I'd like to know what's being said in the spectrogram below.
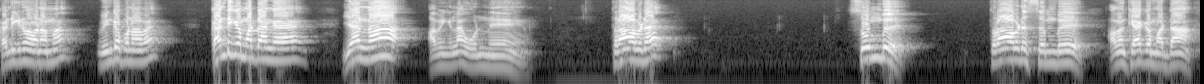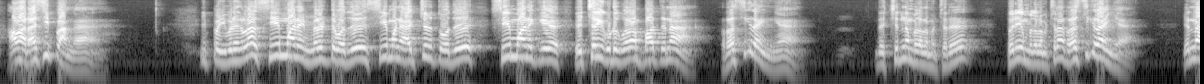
கண்டிக்கணுமா வேணாமா? இவன் எங்கே போனாவன் கண்டிக்க மாட்டாங்க. ஏன்னா அவங்கெல்லாம் ஒன்று திராவிட சொம்பு. திராவிட செம்பு. அவன் கேட்க மாட்டான். அவன் ரசிப்பாங்க. இப்போ இவனுங்கெல்லாம் சீமானை மிரட்டுவது சீமானை அச்சுறுத்துவது சீமானுக்கு எச்சரிக்கை கொடுக்கறதெல்லாம் பார்த்தீங்கன்னா ரசிக்கிறாங்க. இந்த சின்ன முதலமைச்சர் பெரிய முதலமைச்சர் ரசிக்கிறாங்க. என்ன?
